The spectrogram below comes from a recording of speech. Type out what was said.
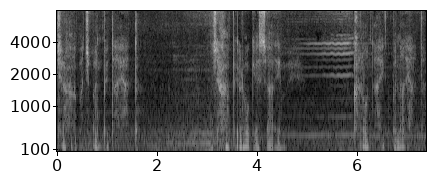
जहाँ बचपन बिताया था, जहाँ पेड़ों के साए में घरों दायक बनाया था।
